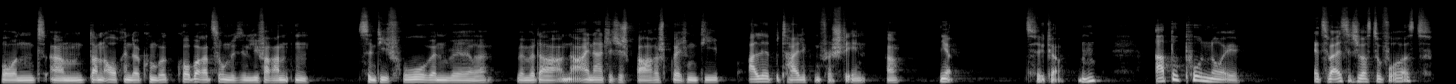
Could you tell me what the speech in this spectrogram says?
Und ähm, dann auch in der Ko Kooperation mit den Lieferanten sind die froh, wenn wir, wenn wir da eine einheitliche Sprache sprechen, die alle Beteiligten verstehen. Ja, klar. Mhm. Apropos neu. Jetzt weiß ich, was du vorhast,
